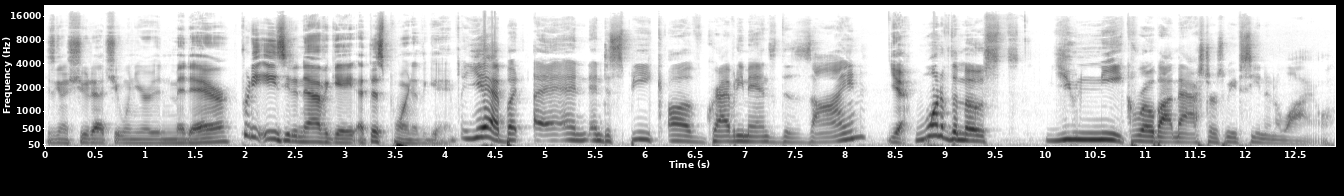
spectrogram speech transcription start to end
He's going to shoot at you when you're in midair. Pretty easy to navigate at this point of the game. yeah, but uh, and and to speak of Gravity Man's design, Yeah. one of the most unique robot masters we've seen in a while.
